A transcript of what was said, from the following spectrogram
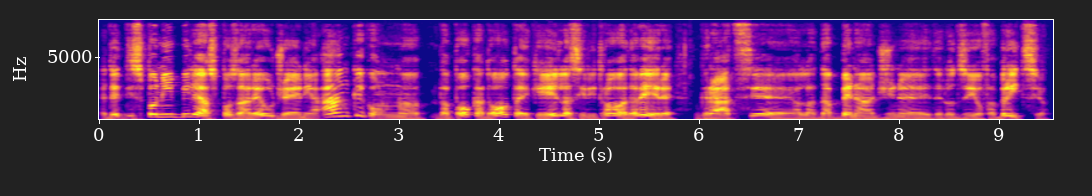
ed è disponibile a sposare Eugenia anche con la poca dote che ella si ritrova ad avere, grazie alla dabbenaggine dello zio Fabrizio.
